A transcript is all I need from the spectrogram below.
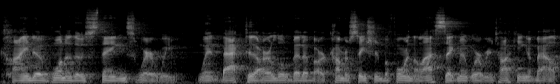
Kind of one of those things where we went back to our little bit of our conversation before in the last segment where we were talking about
